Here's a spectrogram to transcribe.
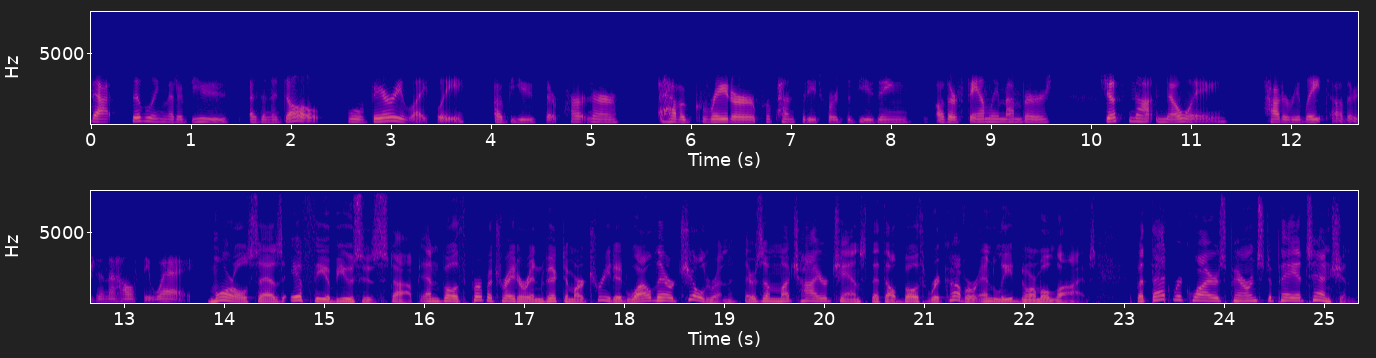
that sibling that abused as an adult will very likely abuse their partner, have a greater propensity towards abusing other family members, just not knowing how to relate to others in a healthy way. Morrill says if the abuse is stopped and both perpetrator and victim are treated while they're children, there's a much higher chance that they'll both recover and lead normal lives. But that requires parents to pay attention,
